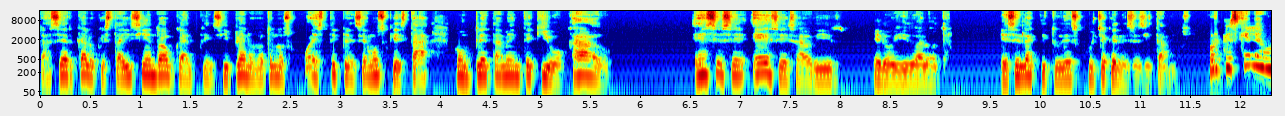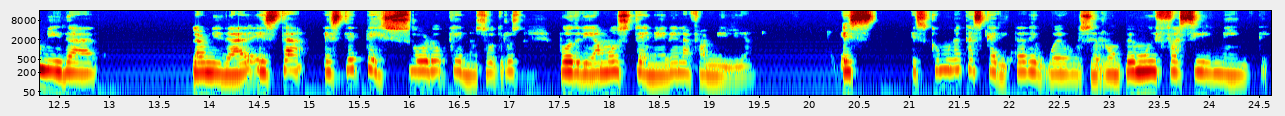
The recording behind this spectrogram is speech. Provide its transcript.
acerca de lo que está diciendo, aunque al principio a nosotros nos cuesta y pensemos que está completamente equivocado. Ese es, ese es abrir el oído al otro. Esa es la actitud de escucha que necesitamos. Porque es que la unidad, la unidad está, este tesoro que nosotros podríamos tener en la familia, es, es como una cascarita de huevo, se rompe muy fácilmente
